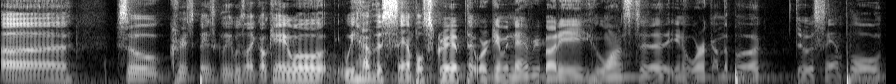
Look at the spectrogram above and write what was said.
uh, so Chris basically was like, okay, well, we have this sample script that we're giving to everybody who wants to you know work on the book. Do a sample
